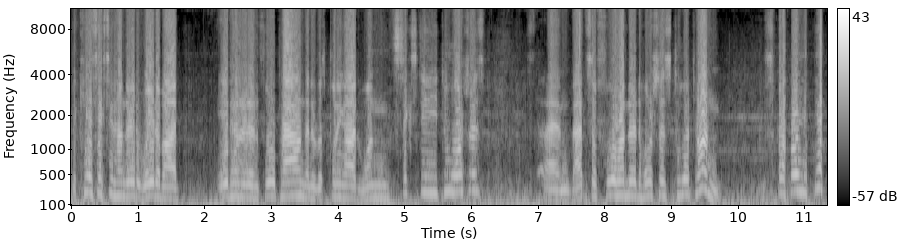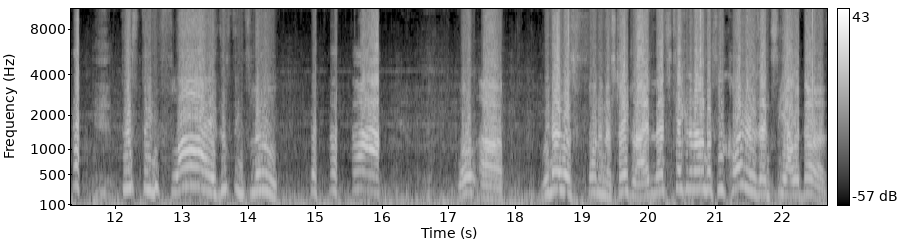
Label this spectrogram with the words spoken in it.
The K1600 weighed about 804 pounds and it was putting out 162 horses and that's a 400 horses to a ton so yeah this thing flies this thing flew well uh we know it was fun in a straight line let's take it around a few corners and see how it does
